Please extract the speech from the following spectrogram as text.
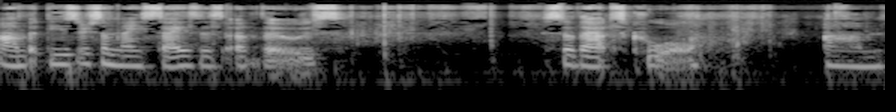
Um, but these are some nice sizes of those. So that's cool. Um,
